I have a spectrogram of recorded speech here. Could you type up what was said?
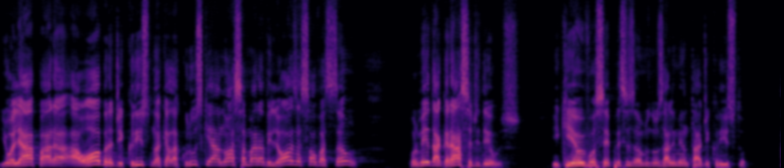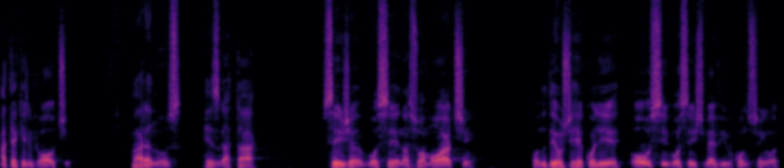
e olhar para a obra de Cristo naquela cruz, que é a nossa maravilhosa salvação, por meio da graça de Deus, e que eu e você precisamos nos alimentar de Cristo até que ele volte para nos resgatar seja você na sua morte, quando Deus te recolher, ou se você estiver vivo quando o Senhor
